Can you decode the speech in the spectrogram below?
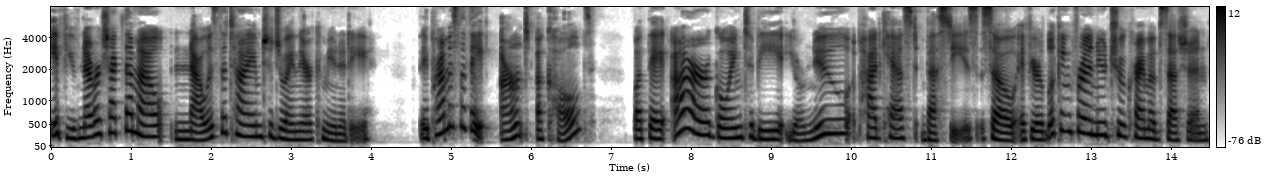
If you've never checked them out, now is the time to join their community. They promise that they aren't a cult, but they are going to be your new podcast besties. So if you're looking for a new true crime obsession,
